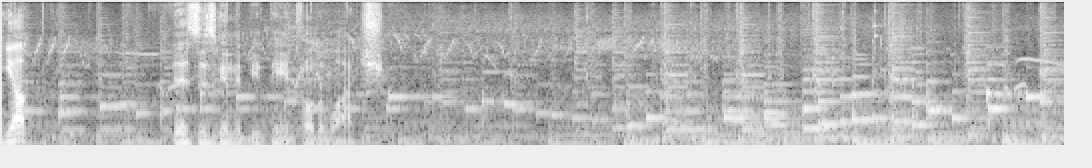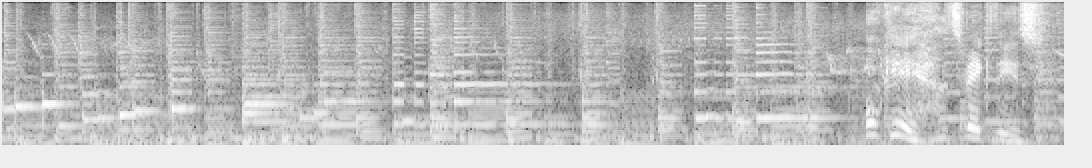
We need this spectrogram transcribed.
Yup. This is going to be painful to watch. Okay, let's make these.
